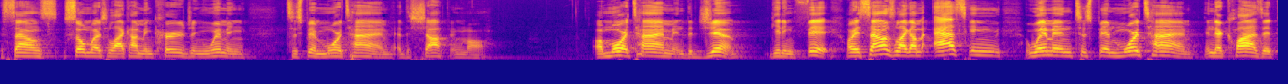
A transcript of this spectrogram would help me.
It sounds so much like I'm encouraging women to spend more time at the shopping mall or more time in the gym getting fit. Or it sounds like I'm asking women to spend more time in their closet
